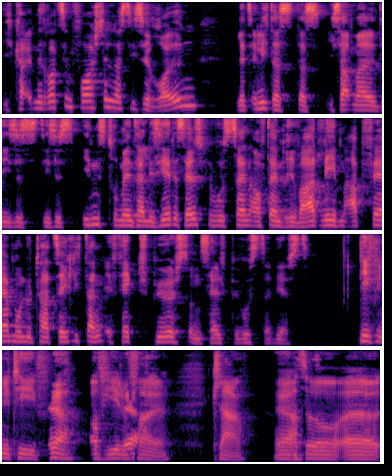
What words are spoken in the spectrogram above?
ich kann mir trotzdem vorstellen, dass diese Rollen letztendlich das, das, ich sag mal, dieses, dieses instrumentalisierte Selbstbewusstsein auf dein Privatleben abfärben und du tatsächlich dann Effekt spürst und selbstbewusster wirst. Definitiv. Ja. Auf jeden ja. Fall. Klar. Ja. Also, äh,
